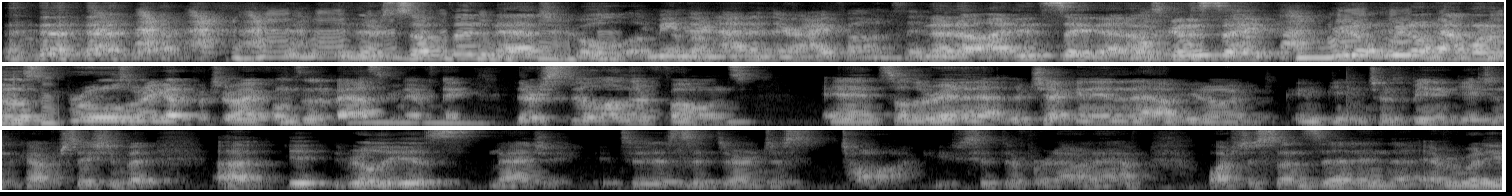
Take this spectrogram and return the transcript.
There's something magical. I mean, they're not in their iPhones? and- No, no, I didn't say that. I was gonna say we don't we don't have one of those rules where you got to put your iPhones in a basket and everything. They're still on their phones, and so they're in and out. They're checking in and out, you know, in, in, in terms of being engaged in the conversation. But uh, it really is magic to just sit there and just talk. You sit there for an hour and a half, watch the sunset, and uh, everybody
